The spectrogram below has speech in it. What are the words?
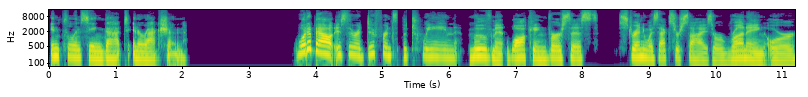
influencing that interaction. What about is there a difference between movement, walking versus strenuous exercise or running or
